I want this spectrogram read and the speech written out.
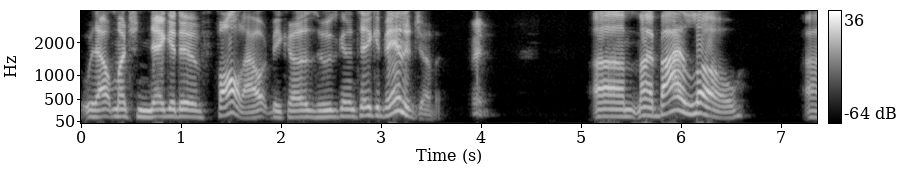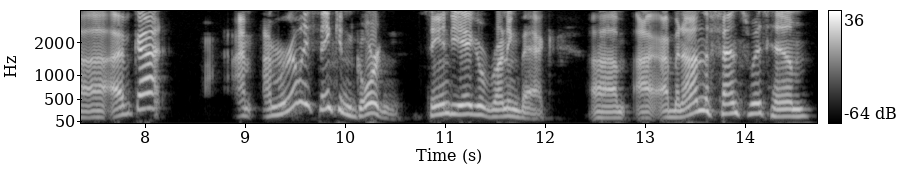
without much negative fallout because who's going to take advantage of it? Right. Um, my buy low, uh, I've got, I'm, I'm really thinking Gordon, San Diego running back. Um, I, I've been on the fence with him.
